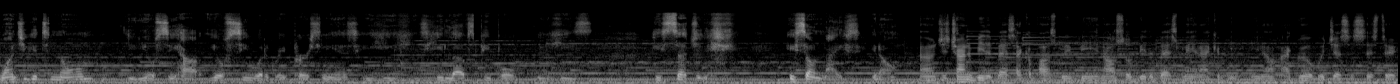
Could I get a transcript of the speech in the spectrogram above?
once you get to know him you, will see how you'll see what a great person he is he, he, he loves people he, he's he's such a he's so nice, you know. Uh, just trying to be the best I could possibly be and also be the best man I could be. You know, I grew up with just a sister.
